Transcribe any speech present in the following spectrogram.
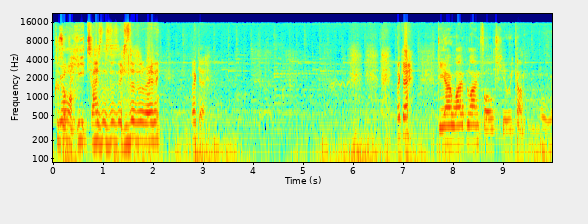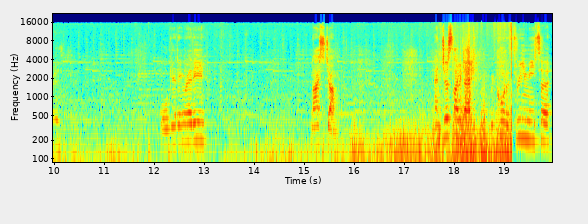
Because of the oh, heat. Guys, this is exhilarating. Okay. Okay. DIY blindfold, here we come. No way. All getting ready. Nice jump. And just like Okay. that, we caught a three meter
